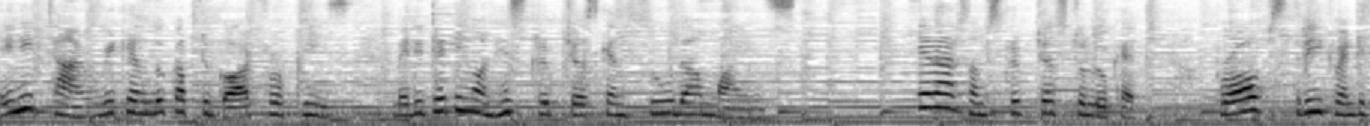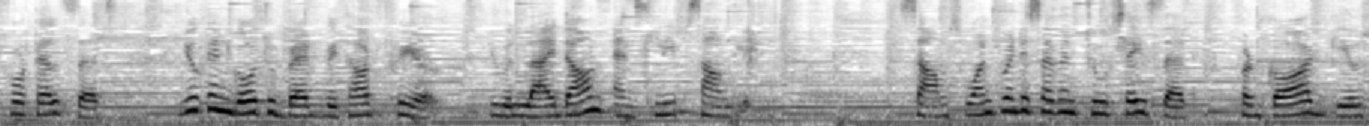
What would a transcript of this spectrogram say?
anytime we can look up to God for peace. Meditating on His scriptures can soothe our minds. Here are some scriptures to look at. Proverbs 3.24 tells us, You can go to bed without fear. You will lie down and sleep soundly. Psalms 127.2 says that, For God gives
